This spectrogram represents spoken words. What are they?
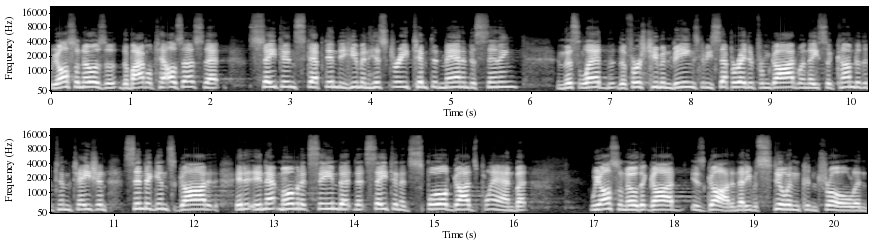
We also know, as the, Bible tells us, that Satan stepped into human history, tempted man into sinning. And this led the first human beings to be separated from God when they succumbed to the temptation, sinned against God. It, it, in that moment, it seemed that, that Satan had spoiled God's plan, but we also know that God is God and that He was still in control. And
